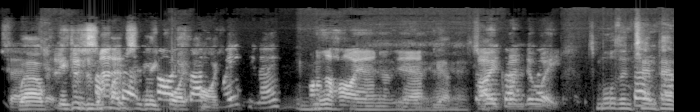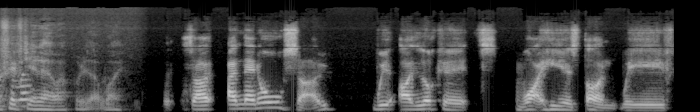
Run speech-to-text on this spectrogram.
So, Well, so it is doesn't matter. supposedly quite high. a week, you know. One of the high earners, yeah. Yeah. It's, five grand a week. it's more than Thirty ten pound grand a fifty an hour. Put it that way. So, and then also, we I look at what he has done with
